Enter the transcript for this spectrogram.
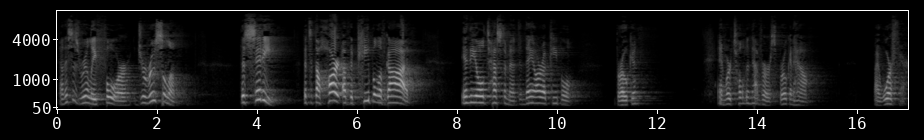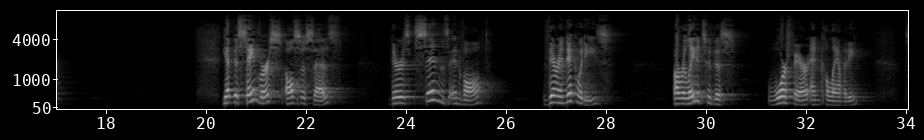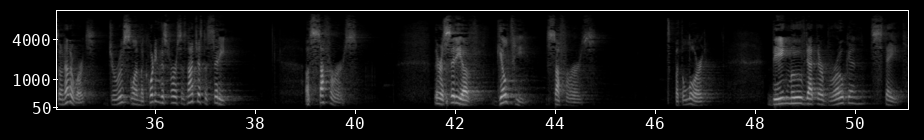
Now, this is really for Jerusalem, the city that's at the heart of the people of God in the Old Testament. And they are a people broken. And we're told in that verse, broken how? By warfare. Yet this same verse also says there's sins involved. Their iniquities are related to this warfare and calamity. So, in other words, Jerusalem, according to this verse, is not just a city of sufferers. They're a city of guilty sufferers. But the Lord, being moved at their broken state,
